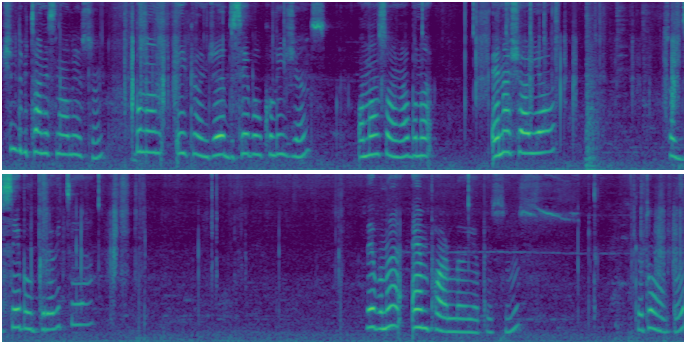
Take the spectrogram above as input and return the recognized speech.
Şimdi bir tanesini alıyorsun. Bunun ilk önce Disable Collisions. Ondan sonra bunu en aşağıya. Sonra Disable Gravity. Ve bunu en parlağı yapıyorsunuz. Kötü oldu.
